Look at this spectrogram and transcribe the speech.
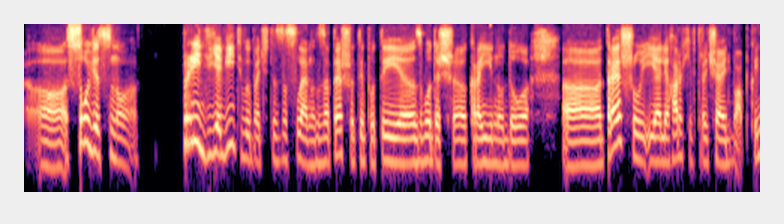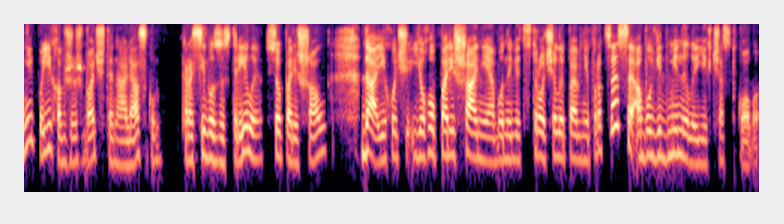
а, совісно пред'явіть, вибачте, за сленг, за те, що типу ти е, зводиш е, країну до е, трешу, і олігархи втрачають бабки. Ні, поїхав же ж, бачите, на Аляску. Красиво зустріли, все порішав. Да, і хоч його порішання вони відстрочили певні процеси або відмінили їх частково.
